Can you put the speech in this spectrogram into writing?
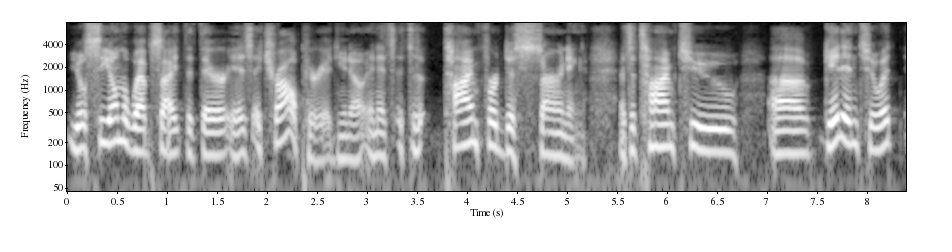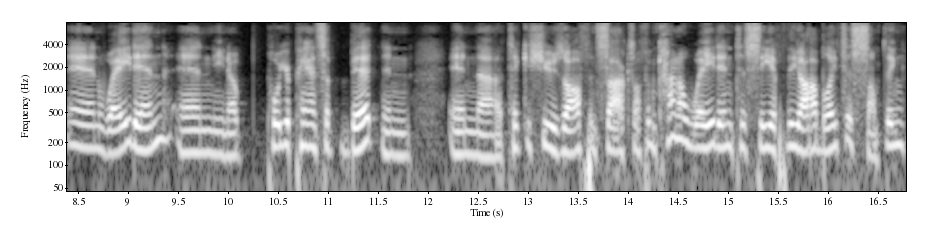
you'll see on the website that there is a trial period, you know, and it's it's a time for discerning. It's a time to uh, get into it and wade in and you know pull your pants up a bit and and uh, take your shoes off and socks off and kind of wade in to see if the oblates is something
